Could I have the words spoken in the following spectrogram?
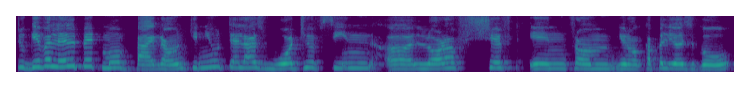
to give a little bit more background can you tell us what you have seen a lot of shift in from you know a couple years ago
